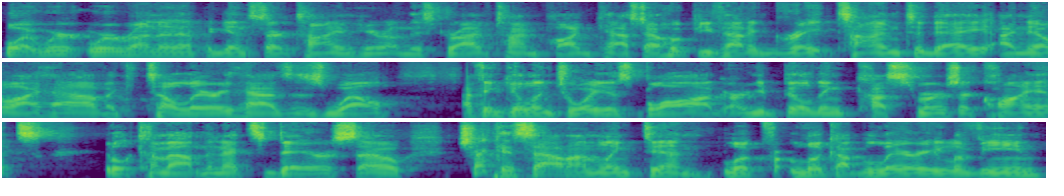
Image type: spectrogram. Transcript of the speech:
boy, we're we're running up against our time here on this Drive Time podcast. I hope you've had a great time today. I know I have. I can tell Larry has as well. I think you'll enjoy his blog. Are you building customers or clients? It'll come out in the next day or so. Check us out on LinkedIn. Look for, look up Larry Levine.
